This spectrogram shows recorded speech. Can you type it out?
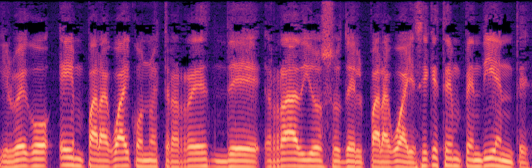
y luego en Paraguay con nuestra red de radios del Paraguay. Así que estén pendientes.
